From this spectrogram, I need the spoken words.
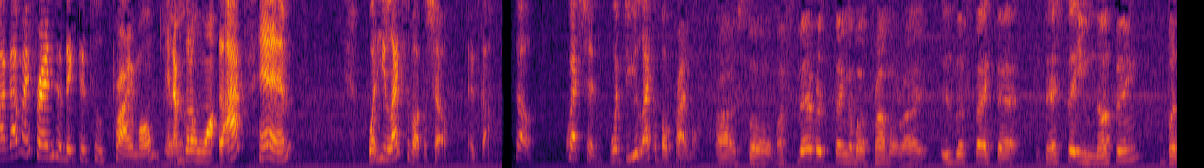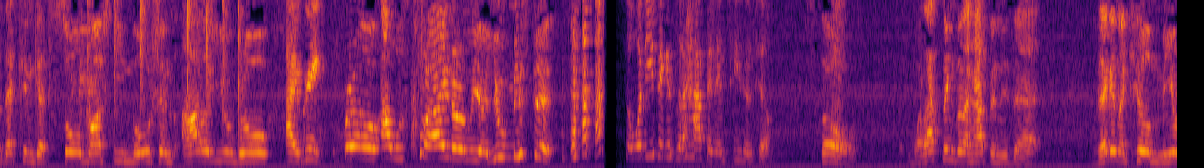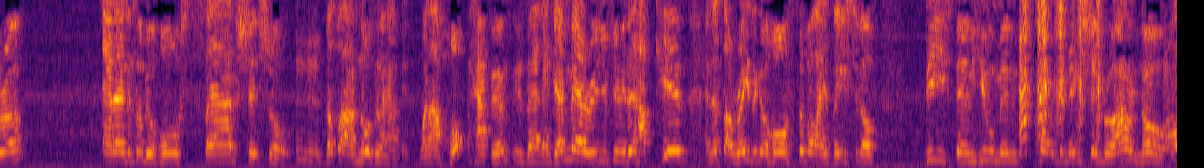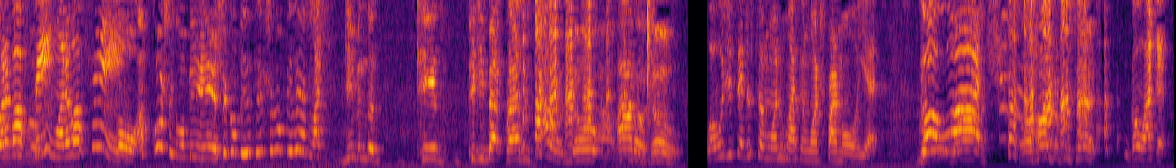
I got my friends addicted to Primal, and I'm gonna want ask him what he likes about the show. Let's go. So, question: What do you like about Primal? Alright, so my favorite thing about Primal, right, is the fact that they say nothing, but that can get so much emotions out of you, bro. I agree. Bro, I was crying earlier. You missed it. So, what do you think is gonna happen in season two? So, what I think gonna happen is that they're gonna kill Mira, and then it's gonna be a whole sad shit show. Mm-hmm. That's what I know is gonna happen. What I hope happens is that they get married, you feel me? They have kids, and they start raising a whole civilization of beast and human coordination, bro. I don't know. I What don't about know. What about Fang? Oh, of course she's gonna be here. She's gonna be there. she's gonna be there, like giving the kids piggyback presents. I don't know. I don't know. What would you say to someone who hasn't watched Primal yet? Go watch! Hundred percent. Go watch it.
